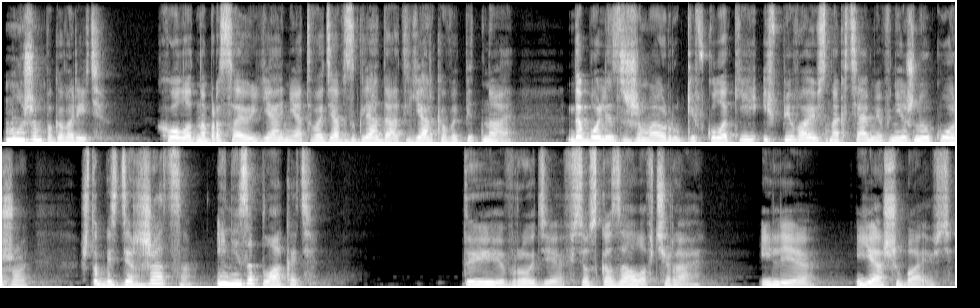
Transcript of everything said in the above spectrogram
Можем поговорить. Холодно бросаю я, не отводя взгляда от яркого пятна. До боли сжимаю руки в кулаки и впиваюсь ногтями в нежную кожу, чтобы сдержаться и не заплакать. «Ты вроде все сказала вчера. Или я ошибаюсь?»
